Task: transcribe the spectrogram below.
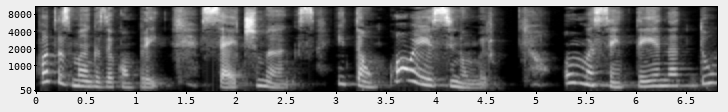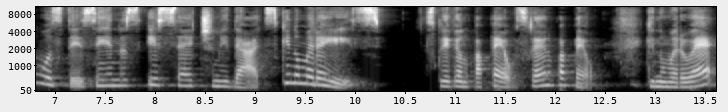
Quantas mangas eu comprei? Sete mangas. Então, qual é esse número? Uma centena, duas dezenas e sete unidades. Que número é esse? Escreveu no papel? Escreve no papel. Que número é?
